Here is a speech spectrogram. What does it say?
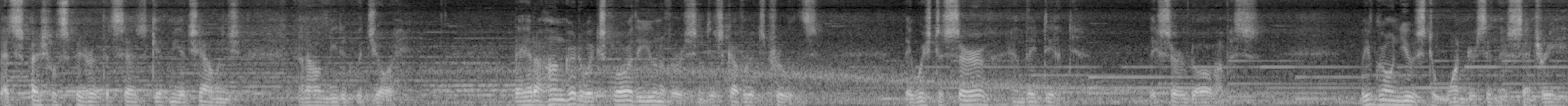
that special spirit that says, Give me a challenge, and I'll meet it with joy. They had a hunger to explore the universe and discover its truths. They wished to serve, and they did. They served all of us. We've grown used to wonders in this century.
